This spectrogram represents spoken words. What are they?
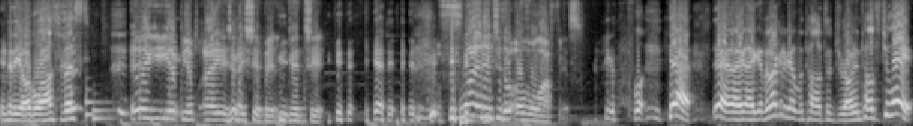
into the Oval Office. Uh, yep, yep. I, I ship it. Good shit. Fly it into the Oval Office. yeah, yeah. Like, they're not gonna be able to tell it's a drone until it's too late.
